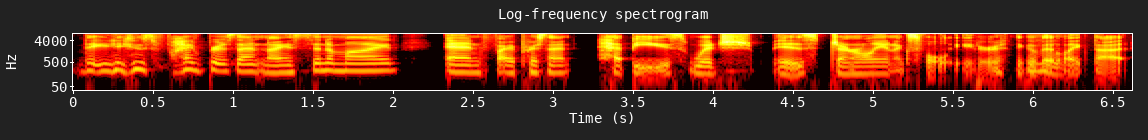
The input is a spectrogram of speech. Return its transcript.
they use 5% niacinamide and 5% Hepes, which is generally an exfoliator. Think of it Mhm. like that.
